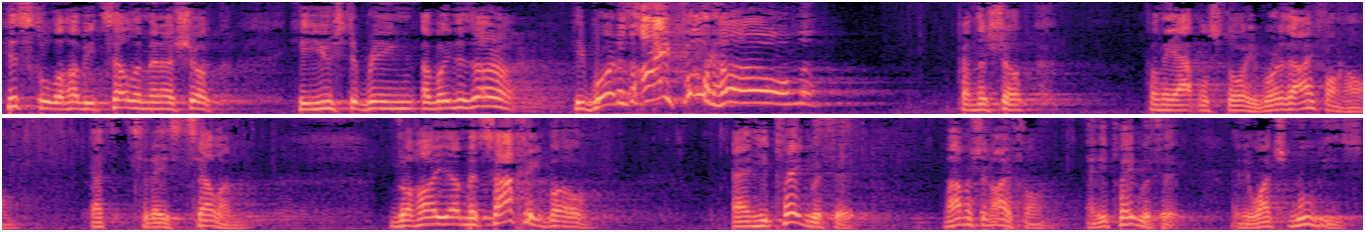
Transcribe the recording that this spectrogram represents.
his school Lahavi Tzelem and Ashuk, he used to bring Avodah Zarah. He brought his iPhone home from the Shuk, from the Apple store. He brought his iPhone home. That's today's Tzelem. V'haya Mitzachik Bo. And he played with it. Mamash an iPhone. And he played with it. And he watched movies.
